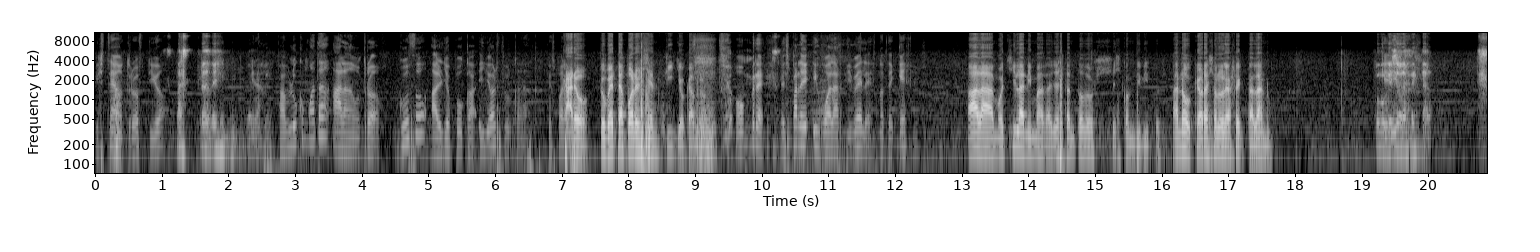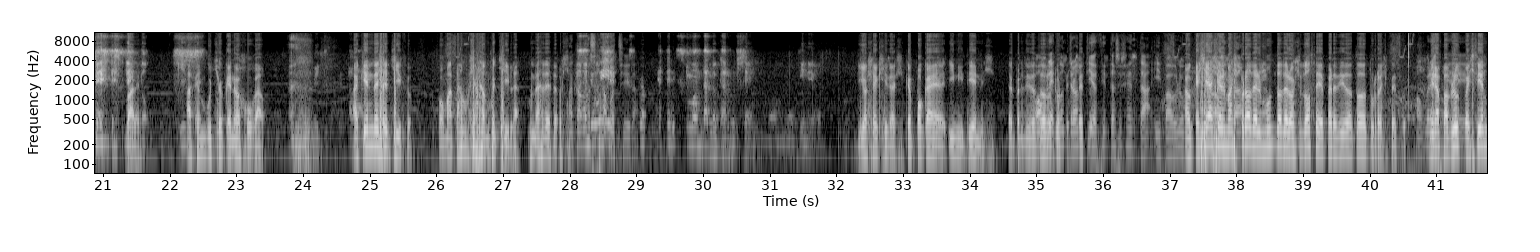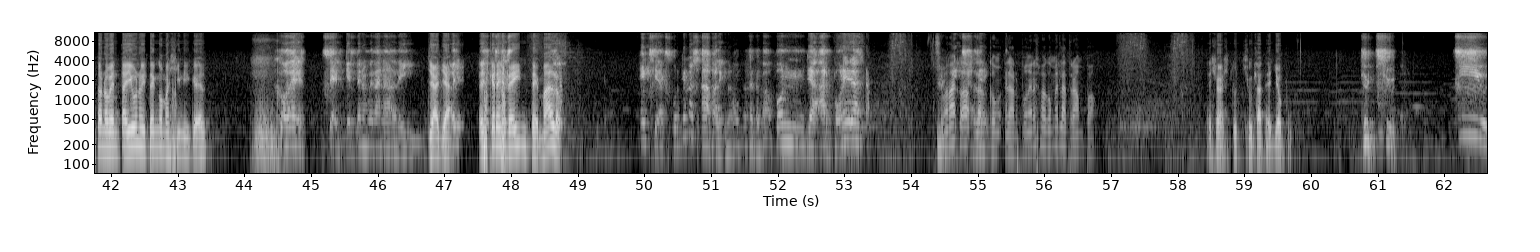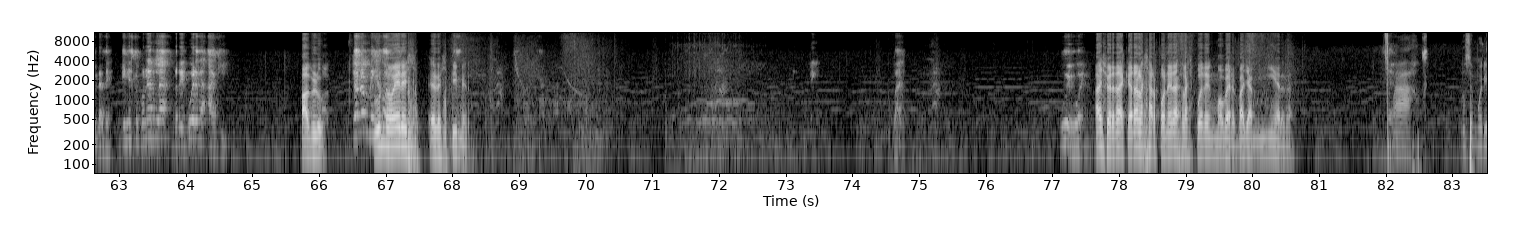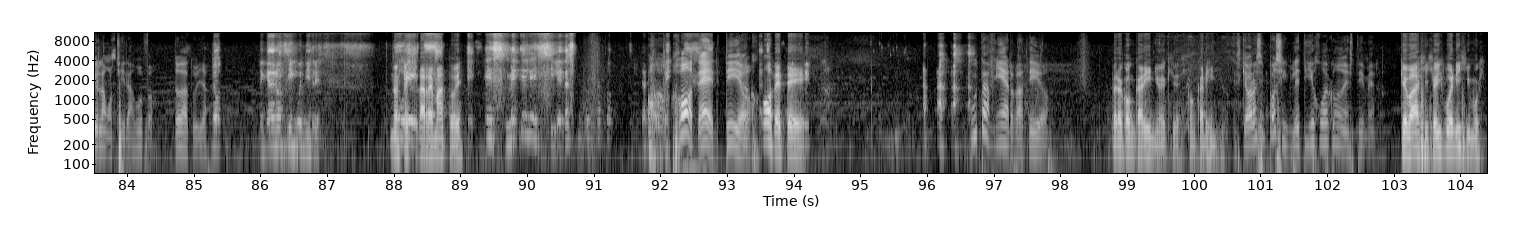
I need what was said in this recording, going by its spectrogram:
Este Neutrov, tío. Más lo del mundo. Mira, Pabluco mata a la Neutrov. Guzo al Yopuka y yo al Zulkarak. ¿Qué es para Claro, tú vete a por el sencillo, cabrón. Hombre, es para igualar niveles, no te quejes. Ah, la mochila animada, ya están todos escondiditos. Ah, no, que ahora solo le afecta al ano. ¿Cómo ¿Qué que se lo dices? afecta? Es Vale. Hace mucho que no he jugado. ¿A quién deshechizo? O matamos a la mochila, una de dos. Matamos yo a voy la ir- mochila. Lo que voy a hacer es ir montando carrusel. No, no tiene otro. Dios Exidax, qué poca ini tienes. He perdido Hombre, todo tu contra un respeto. tío 160 y Pablo. Aunque seas el más pro del mundo de los 12, he perdido todo tu respeto. Hombre, Mira, Pablo, eh, es 191 y tengo más ini que él. Joder, es set, que este no me da nada de in. Ya, ya. Oye, Es que eres de inte, malo. Exiax, ¿por qué no has... Ah, vale, que no, aún no te ha tocado. Pon ya arponeras... Se van a co- el, arponero se va a comer la trampa. Eso es, tú chútate, Yopu. Chuta. Chiu. filtrate. Tienes que ponerla, recuerda, aquí. Pablo, No, no, tú no eres el steamer. Vale. Muy bueno. Ah, es verdad, que ahora las arponeras las pueden mover. Vaya mierda. Ah, no se murió en la mochila, Guzo. Toda tuya. Me quedaron 53. No sé si la Pues- remato, eh. Es, métele, si le das un poco Joder, tío. Jódete. Puta mierda, tío. Pero con cariño, Exides, con cariño. Es que ahora es imposible, tío, jugar con un steamer. ¿Qué va? Si sois buenísimos.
